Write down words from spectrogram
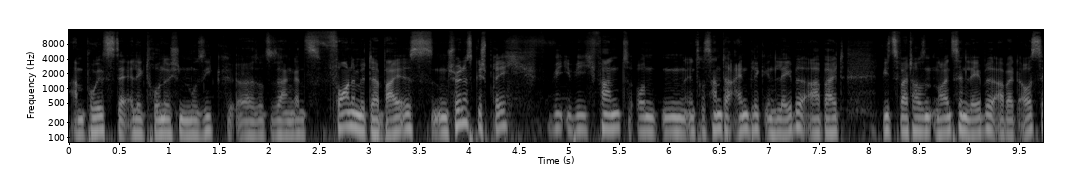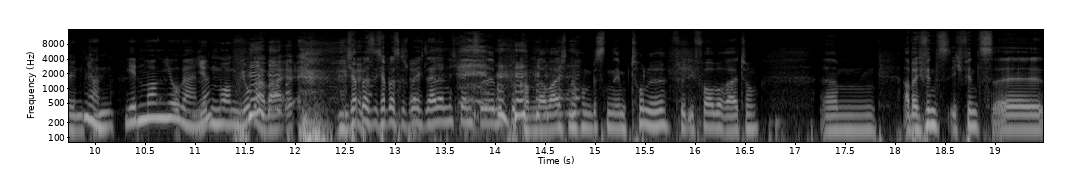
am Puls der elektronischen Musik äh, sozusagen ganz vorne mit dabei ist. Ein schönes Gespräch, wie, wie ich fand, und ein interessanter Einblick in Labelarbeit, wie 2019 Labelarbeit aussehen kann. Ja, jeden Morgen Yoga, ne? Jeden Morgen Yoga war. ich habe das, hab das Gespräch leider nicht ganz äh, mitbekommen. Da war ich noch ein bisschen im Tunnel für die Vorbereitung. Ähm, aber ich finde es ich find's, äh,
